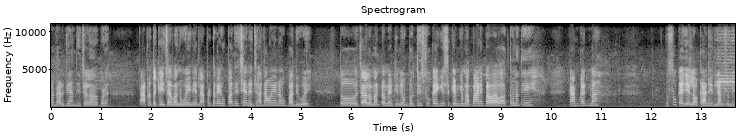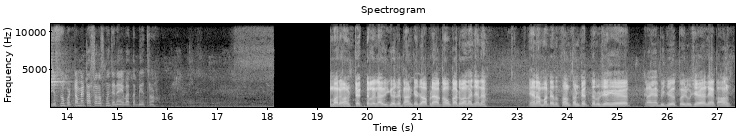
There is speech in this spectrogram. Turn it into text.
વધારે ધ્યાનથી ચલાવવા પડે. આપણે તો કંઈ જવાનું હોય નહીં એટલે આપણે તો કંઈ ઉપાધિ છે ને જાતા હોય એને ઉપાધિ હોય. તો ચાલો, મારે ટમેટીને એવું બધું સુકાઈ ગયું છે. કેમ કે એમના પાણી પાવા આવતું નથી કામકાજમાં. તો સુકાઈ જાય એટલે કાઢી જ નાખશું બીજું શું, પણ ટમેટા સરસ મજાને આવ્યા હતા બે, ત્રણ. અમારે હંસ ટ્રેક્ટર લઈને આવી ગયો છે, કારણ કે જો આપણે આ ઘઉં કાઢવાના છે ને, એના માટે તો ત્રણ ત્રણ ટ્રેક્ટરો છે. એક અહીંયા બીજું એક પડ્યું છે અને એક હંસ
